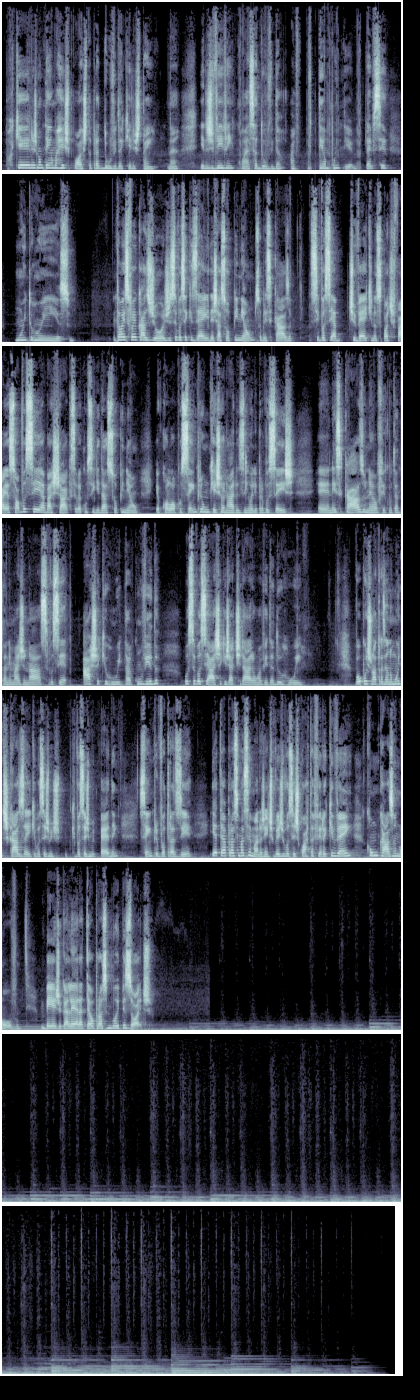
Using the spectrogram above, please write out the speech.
porque eles não têm uma resposta para a dúvida que eles têm, né? E eles vivem com essa dúvida o tempo inteiro. Deve ser muito ruim isso. Então esse foi o caso de hoje. Se você quiser deixar sua opinião sobre esse caso, se você tiver aqui no Spotify, é só você abaixar que você vai conseguir dar a sua opinião. Eu coloco sempre um questionáriozinho ali para vocês. É, nesse caso, né, eu fico tentando imaginar se você acha que o Rui tá com vida ou se você acha que já tiraram a vida do Rui. Vou continuar trazendo muitos casos aí que vocês me, que vocês me pedem. Sempre vou trazer. E até a próxima semana. Gente vejo vocês quarta-feira que vem com um caso novo. Um beijo, galera. Até o próximo episódio.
